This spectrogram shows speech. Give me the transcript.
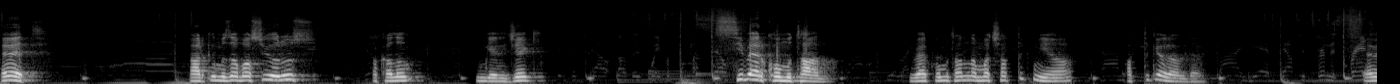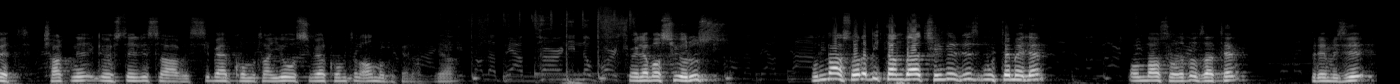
Evet. Şarkımıza basıyoruz. Bakalım kim gelecek. Siber komutan. Siber komutanla maç attık mı ya? Attık herhalde. Evet. Çark ne gösterirse abi. Siber komutan. Yo siber komutan almadık herhalde ya. Şöyle basıyoruz. Bundan sonra bir tane daha çeviririz muhtemelen. Ondan sonra da zaten süremizi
